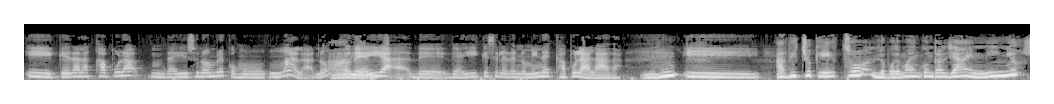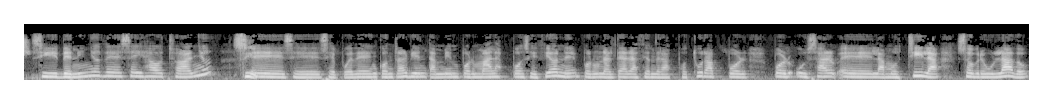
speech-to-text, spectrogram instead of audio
y queda la escápula, de ahí su nombre, como un ala, ¿no? Ah, de, ahí de, ahí que se le denomina escápula alada. Y... ¿Has dicho que esto lo podemos encontrar ya en niños? Sí, de niños de 6 a 8 años. Eh, se, se, puede encontrar bien también por malas posiciones, por una alteración de las posturas, por, por usar eh, la mochila sobre un lado,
